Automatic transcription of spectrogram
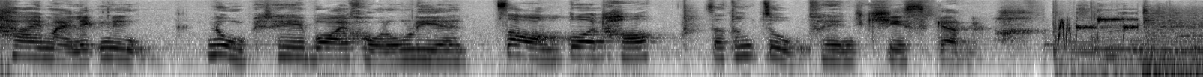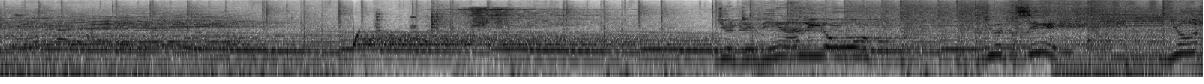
ชายหมายเลขหนึ่ง หนุ่มเพลย์บอยของโรงเรียนสองตัวท็อปจะต้องจูบเฟรนช์คิสกัน หยุดเดี๋ยวนี้นะลีโอ หยุดสิ หยุด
